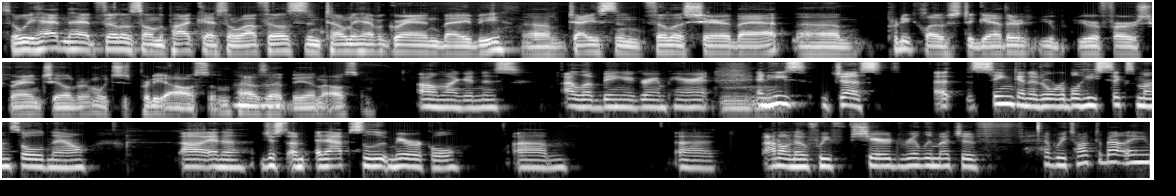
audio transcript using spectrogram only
So we hadn't had Phyllis on the podcast in a while. Phyllis and Tony have a grandbaby. Uh, Jason Phyllis share that. Um, pretty close together. Your, your first grandchildren, which is pretty awesome. How's that been? Awesome. Oh my goodness. I love being a grandparent. And he's just uh, sinking adorable. He's six months old now. Uh, and a, just a, an absolute miracle. Um, uh, I don't know if we've shared really much of, have we talked about any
